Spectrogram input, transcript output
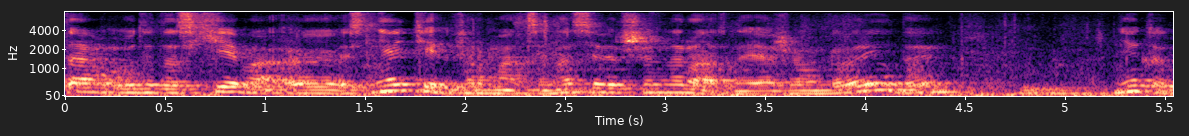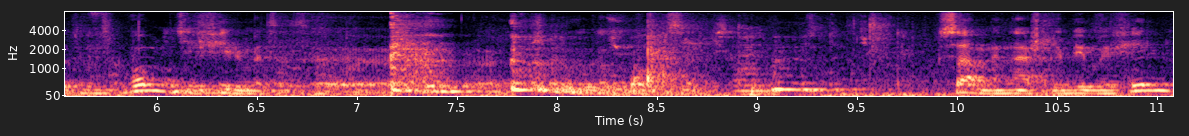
там вот эта схема э, снятия информации, она совершенно разная. Я же вам говорил, да? Нет, вот помните фильм этот э? Самый наш любимый фильм.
